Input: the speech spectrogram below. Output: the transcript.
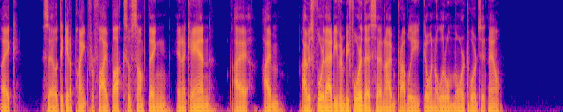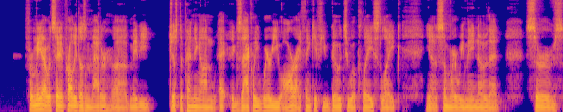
Like, so to get a pint for five bucks of something in a can, I I'm I was for that even before this, and I'm probably going a little more towards it now. For me, I would say it probably doesn't matter. Uh, maybe just depending on exactly where you are. I think if you go to a place like, you know, somewhere we may know that serves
